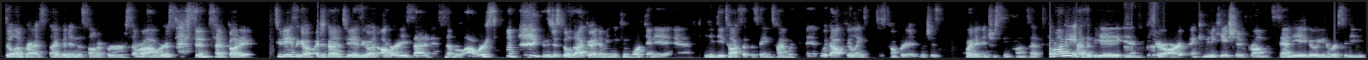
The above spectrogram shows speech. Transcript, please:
still impressed. I've been in the sauna for several hours since I've got it two days ago. I just got it two days ago and already sat in it several hours because it just feels that good. I mean, you can work in it and you can detox at the same time with it without feeling discomforted, which is quite an interesting concept. Ronnie has a BA in theater arts and communication from San Diego University.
